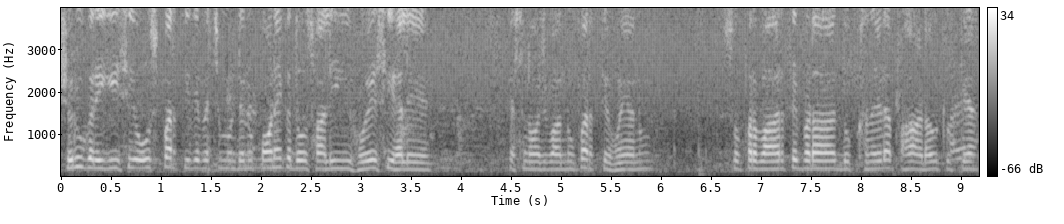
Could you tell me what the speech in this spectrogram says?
ਸ਼ੁਰੂ ਕਰੀ ਗਈ ਸੀ, ਉਸ ਭਰਤੀ ਦੇ ਵਿੱਚ ਮੁੰਡੇ ਨੂੰ ਪੌਣੇ ਕੁ 2 ਸਾਲ ਹੀ ਹੋਏ ਸੀ ਹਲੇ ਇਸ ਨੌਜਵਾਨ ਨੂੰ ਭਰਤੇ ਹੋਇਆਂ ਨੂੰ। ਸੋ ਪਰਿਵਾਰ ਤੇ ਬੜਾ ਦੁੱਖਾਂ ਦਾ ਜਿਹੜਾ ਪਹਾੜ ਆ, ਉਹ ਟੁੱਟਿਆ।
